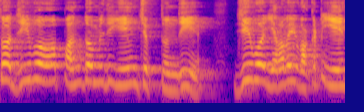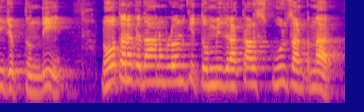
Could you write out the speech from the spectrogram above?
సో జీవో పంతొమ్మిది ఏం చెప్తుంది? జీవో ఇరవై ఒకటి ఏం చెప్తుంది? నూతన విధానంలోనికి తొమ్మిది రకాల స్కూల్స్ అంటున్నారు.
